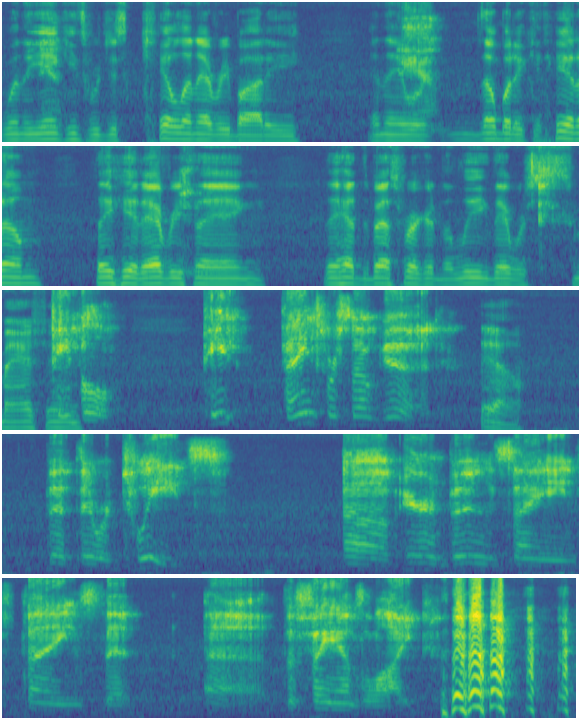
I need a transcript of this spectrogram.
when the Yankees were just killing everybody, and they were nobody could hit them. They hit everything. They had the best record in the league. They were smashing. People, pe- things were so good Yeah. that there were tweets of Aaron Boone saying things that uh, the fans liked.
